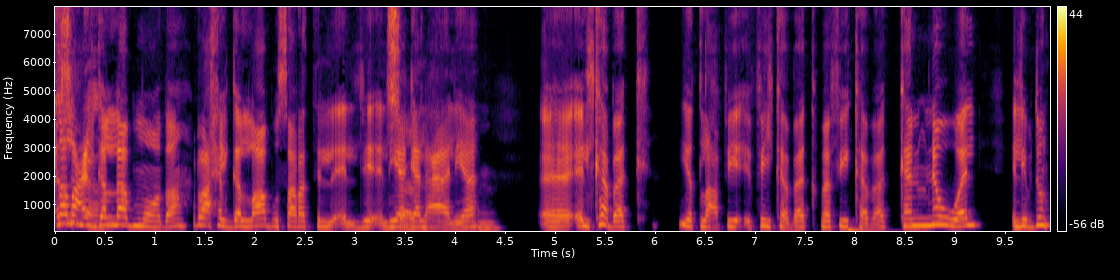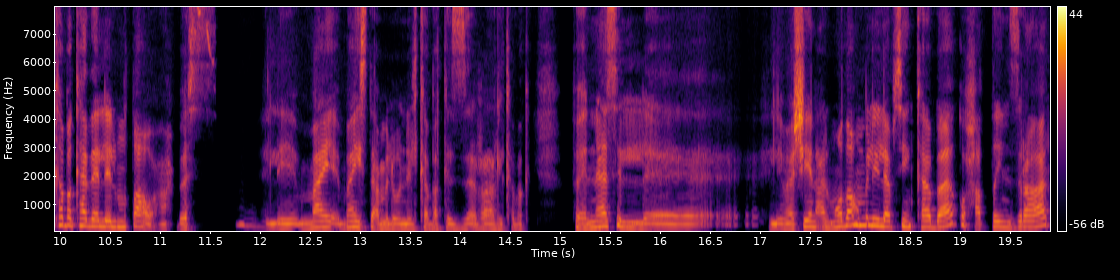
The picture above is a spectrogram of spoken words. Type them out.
طلع القلاب موضة راح القلاب وصارت الياقة العالية. آه الكبك يطلع في في كبك ما في كبك. كان من اول اللي بدون كبك هذا للمطاوعة بس اللي ما ما يستعملون الكبك الزرار الكبك. فالناس اللي, اللي ماشيين على الموضة هم اللي لابسين كبك وحاطين زرار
